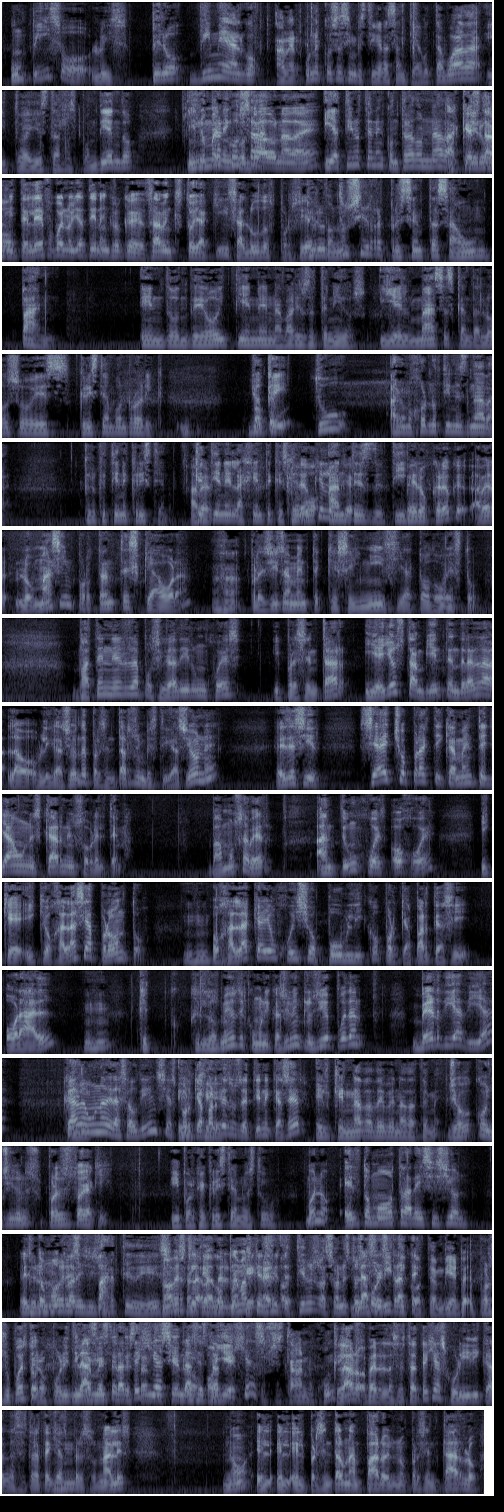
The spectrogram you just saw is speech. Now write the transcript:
un piso, Luis. Pero dime algo, a ver, una cosa es investigar a Santiago Tabuada y tú ahí estás respondiendo. Y no me han cosa- encontrado nada, ¿eh? Y a ti no te han encontrado nada. Aquí pero, está mi teléfono. Bueno, ya tienen, creo que saben que estoy aquí. Saludos, por cierto, Pero ¿no? tú sí representas a un PAN en donde hoy tienen a varios detenidos. Y el más escandaloso es Christian von Roerich. Yo ok, te- tú a lo mejor no tienes nada. Pero ¿qué tiene Cristian? ¿Qué ver, tiene la gente que estuvo que lo que- antes de ti? Pero creo que, a ver, lo más importante es que ahora, Ajá. precisamente que se inicia todo esto, va a tener la posibilidad de ir un juez y presentar, y ellos también tendrán la, la obligación de presentar su investigación, ¿eh? Es decir, se ha hecho prácticamente ya un escarnio sobre el tema. Vamos a ver, ante un juez, ojo, ¿eh? Y que, y que ojalá sea pronto, ojalá que haya un juicio público, porque aparte así, oral, Ujú. Que, que los medios de comunicación inclusive puedan ver día a día cada El- una de las audiencias, porque que- aparte eso se tiene que hacer. El que nada debe, nada teme. Yo coincido en eso, por eso estoy aquí. Y porque Cristian no estuvo. Bueno, él tomó otra decisión. Él Pero tomó no otra eres decisión. parte de eso, No, a ver, claro, Santiago, a ver, nada más que eh, decirte. tienes razón, esto es político también. Por supuesto. Pero políticamente las te están estrategias, diciendo, las oye, estrategias, pues estaban juntos. Claro, pero las estrategias jurídicas, las estrategias personales, ¿no? El, el- el presentar un amparo, el no presentarlo,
